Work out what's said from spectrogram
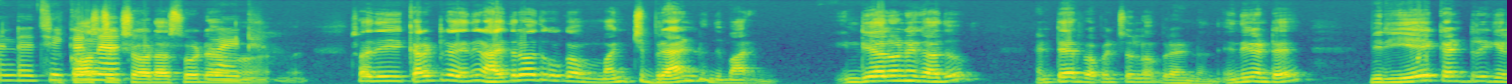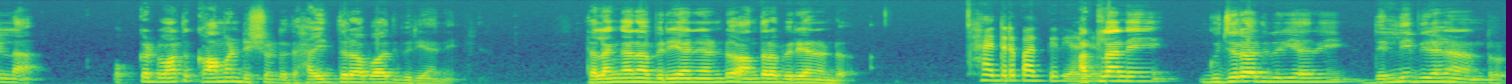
And chicken caustic soda soda so అది కరెక్ట్గా ఎందుకంటే హైదరాబాద్ ఒక మంచి బ్రాండ్ ఉంది. మా ఇండియాలోనే కాదు ఎంటైర్ ప్రపంచంలో బ్రాండ్ ఉంది. ఎందుకంటే మీరు ఏ కంట్రీకి వెళ్ళినా ఒక్కటి మాత్రం కామన్ డిష్ ఉంటుంది హైదరాబాద్ బిర్యానీ. Telangana biryani and Andhra biryani and. హైదరాబాద్ బిర్యానీ అట్లానే గుజరాత్ బిర్యానీ ఢిల్లీ బిర్యానీ అని అంటారు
